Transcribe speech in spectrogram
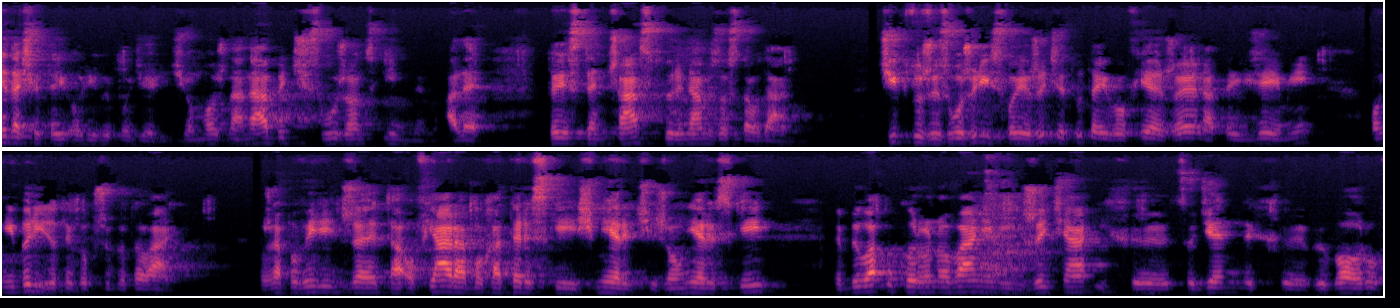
Nie da się tej oliwy podzielić. Ją można nabyć służąc innym, ale to jest ten czas, który nam został dany. Ci, którzy złożyli swoje życie tutaj w ofierze, na tej ziemi, oni byli do tego przygotowani. Można powiedzieć, że ta ofiara bohaterskiej śmierci żołnierskiej była ukoronowaniem ich życia, ich e, codziennych e, wyborów,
